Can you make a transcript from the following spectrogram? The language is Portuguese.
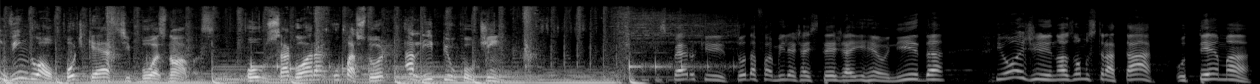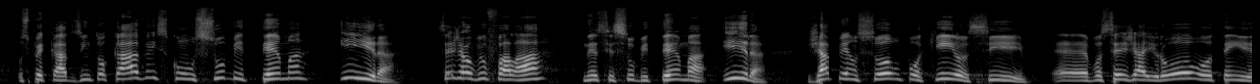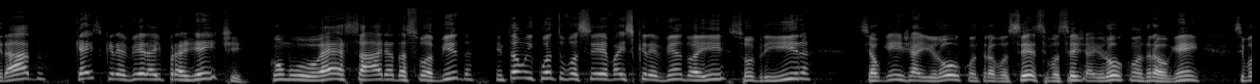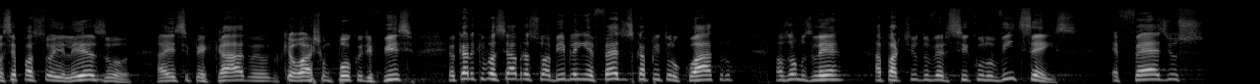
Bem-vindo ao podcast Boas Novas. Ouça agora o pastor Alípio Coutinho. Espero que toda a família já esteja aí reunida. E hoje nós vamos tratar o tema Os pecados intocáveis com o subtema ira. Você já ouviu falar nesse subtema ira? Já pensou um pouquinho se é, você já irou ou tem irado? Quer escrever aí para gente como é essa área da sua vida? Então, enquanto você vai escrevendo aí sobre ira, se alguém já irou contra você, se você já irou contra alguém, se você passou ileso a esse pecado, o que eu acho um pouco difícil, eu quero que você abra sua Bíblia em Efésios capítulo 4, nós vamos ler a partir do versículo 26. Efésios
